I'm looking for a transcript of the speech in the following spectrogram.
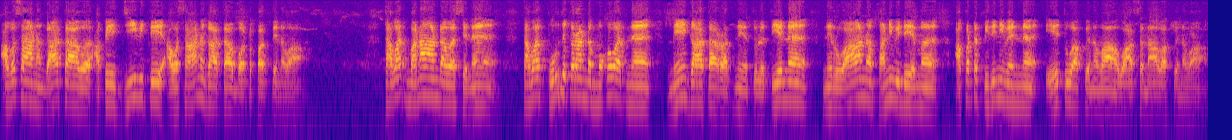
අවසාන ගාතාව අපේ ජීවිතයේ අවසාන ගාතාව බවටපත් වෙනවා. තවත් බණ අවශ්‍ය නැහැ. තවත් පුරුදු කරන්න මොකවත් නැහැ. මේ ගාථා රත්නය තුල තියෙන නිර්වාණ පණිවිඩයම අපට පිරිණිවෙන්න හේතුවක් වෙනවා වාසනාවක් වෙනවා.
